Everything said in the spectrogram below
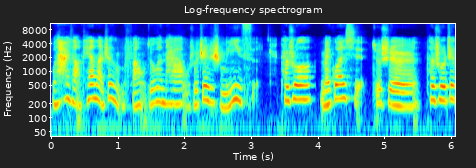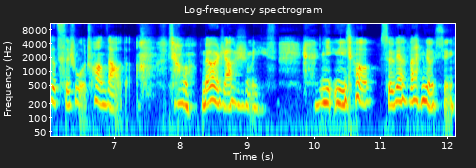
我当时想，天哪，这怎么翻？我就问他，我说这是什么意思？他说没关系，就是他说这个词是我创造的，就没有人知道是什么意思。你你就随便翻就行。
